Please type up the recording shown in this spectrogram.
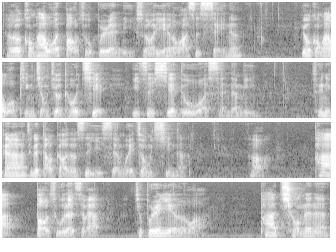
他说：“恐怕我饱足不认你，说耶和华是谁呢？又恐怕我贫穷就偷窃，以致亵渎我神的名。所以你看他这个祷告都是以神为中心呢、啊。啊，怕饱足了怎么样，就不认耶和华；怕穷了呢，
